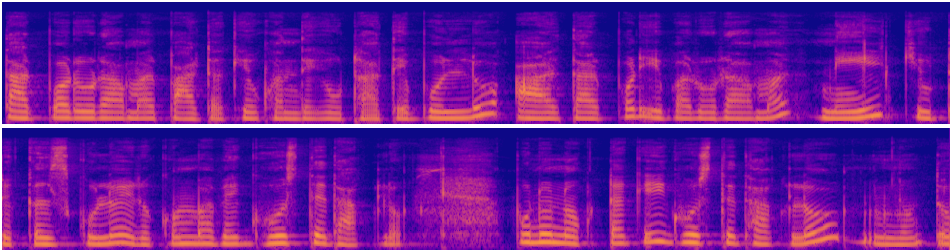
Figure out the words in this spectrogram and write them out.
তারপর ওরা আমার পাটাকে ওখান থেকে উঠাতে বলল আর তারপর এবার ওরা আমার নেইল কিউটিকলসগুলো এরকমভাবে ঘষতে থাকল। পুরো নখটাকেই ঘষতে থাকল। তো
